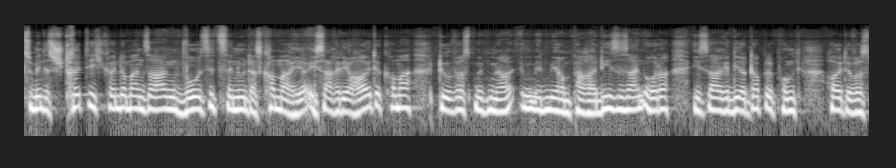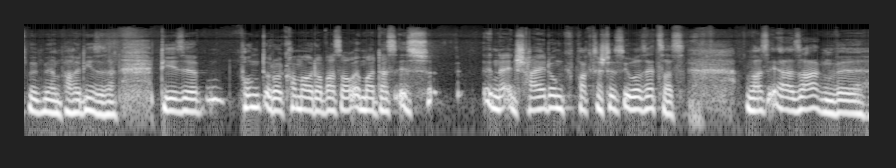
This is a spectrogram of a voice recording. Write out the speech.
zumindest strittig könnte man sagen, wo sitzt denn nun das Komma hier? Ich sage dir heute, Komma, du wirst mit mir, mit mir im Paradiese sein oder ich sage dir Doppelpunkt, heute wirst du mit mir im Paradiese sein. Diese Punkt oder Komma oder was auch immer, das ist eine Entscheidung praktisch des Übersetzers, was er sagen will.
